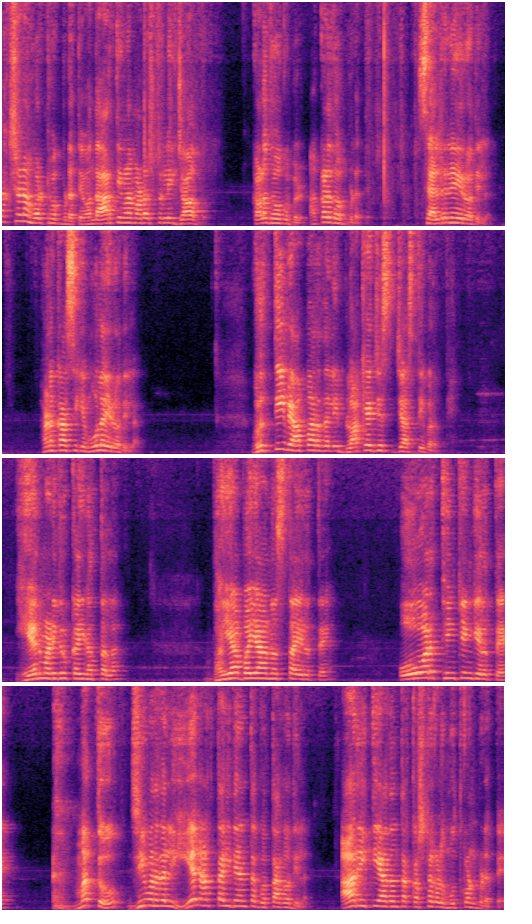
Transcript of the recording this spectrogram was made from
ತಕ್ಷಣ ಹೊರಟು ಹೋಗ್ಬಿಡುತ್ತೆ. ಒಂದು ಆರು ತಿಂಗಳ ಮಾಡೋಷ್ಟರಲ್ಲಿ ಜಾಬ್ ಕಳೆದು ಹೋಗ್ಬಿಡ್ ಕಳೆದು ಹೋಗ್ಬಿಡುತ್ತೆ. ಸ್ಯಾಲ್ರಿನೇ ಇರೋದಿಲ್ಲ. ಹಣಕಾಸಿಗೆ ಮೂಲ ಇರೋದಿಲ್ಲ. ವೃತ್ತಿ ವ್ಯಾಪಾರದಲ್ಲಿ ಬ್ಲಾಕೇಜಸ್ ಜಾಸ್ತಿ ಬರುತ್ತೆ. ಏನು ಮಾಡಿದ್ರು ಕೈಗೆ ಹತ್ತಲ್ಲ. ಭಯ ಭಯ ಅನ್ನಿಸ್ತಾ ಇರುತ್ತೆ. ಓವರ್ ಥಿಂಕಿಂಗ್ ಇರುತ್ತೆ. ಮತ್ತು ಜೀವನದಲ್ಲಿ ಏನಾಗ್ತಾ ಇದೆ ಅಂತ ಗೊತ್ತಾಗೋದಿಲ್ಲ. ಆ ರೀತಿಯಾದಂಥ ಕಷ್ಟಗಳು ಮುತ್ಕೊಂಡು ಬಿಡುತ್ತೆ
